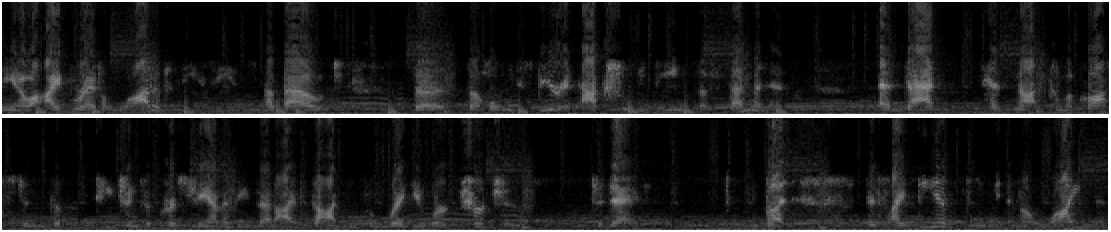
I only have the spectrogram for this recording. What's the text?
You know, I've read a lot of theses about the, the Holy Spirit actually being the feminine, and that has not come across in the teachings of Christianity that I've gotten from regular churches today. But this idea of being in alignment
